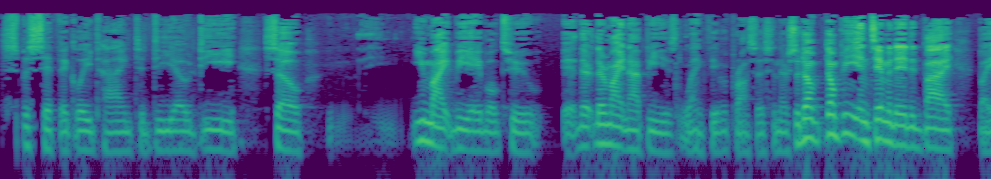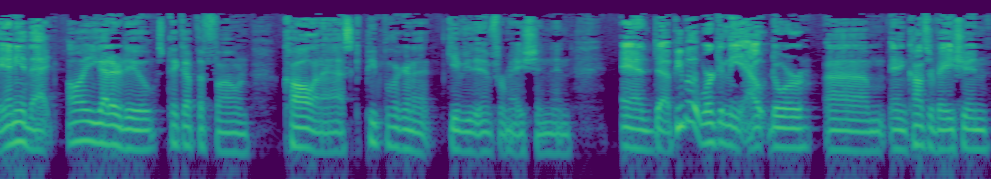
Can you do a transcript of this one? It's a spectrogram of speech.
specifically tied to DoD, so you might be able to. There, there might not be as lengthy of a process in there, so don't don't be intimidated by by any of that. All you got to do is pick up the phone, call and ask. People are going to give you the information, and and uh, people that work in the outdoor um, and conservation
